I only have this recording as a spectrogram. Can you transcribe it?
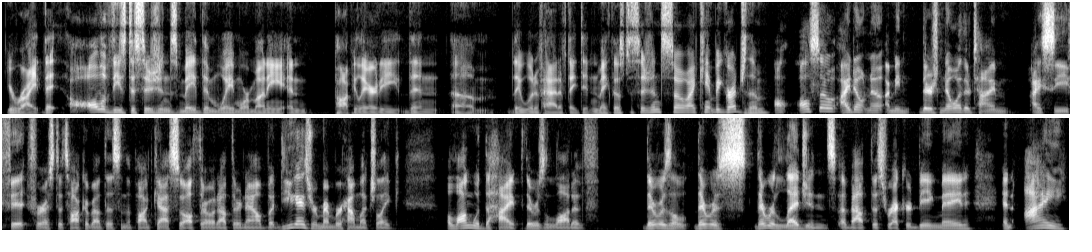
you're right. That all of these decisions made them way more money and popularity than um, they would have had if they didn't make those decisions. So I can't begrudge them. Also, I don't know. I mean, there's no other time I see fit for us to talk about this in the podcast, so I'll throw it out there now. But do you guys remember how much like along with the hype, there was a lot of there was a there was there were legends about this record being made and I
